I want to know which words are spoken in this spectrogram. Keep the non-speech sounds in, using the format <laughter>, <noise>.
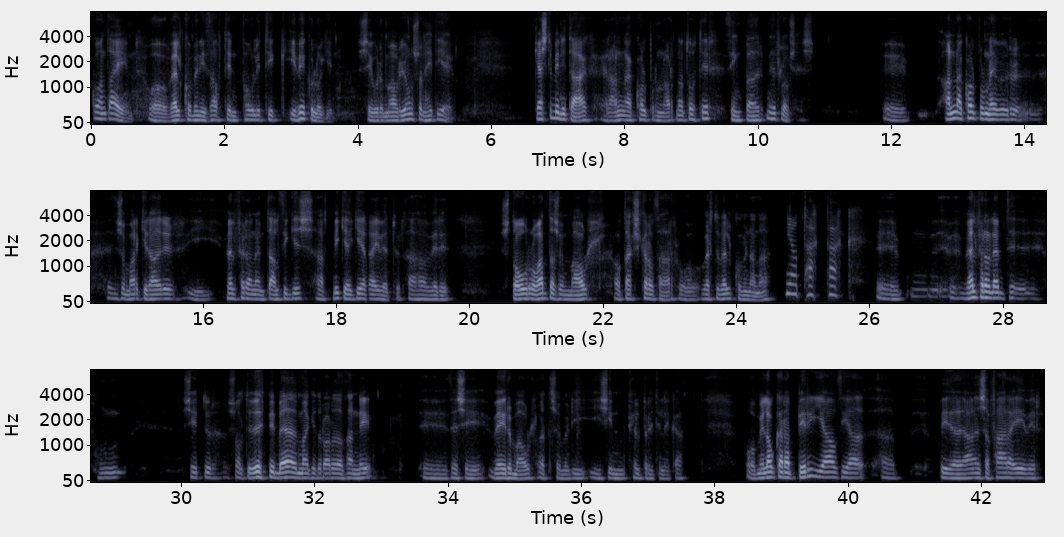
Góðan daginn og velkomin í þáttinn Pólitík í vikulógin. Sigurum Már Jónsson heiti ég. Gestur minn í dag er Anna Kolbrún Árnardóttir, þingbaður miðflóksins. Uh, Anna Kolbrún hefur, eins og margir aðrir í velferðanemnd alþingis, haft mikið að gera í vetur. Það hafa verið stór og vandasum mál á dagskráð þar og verður velkomin Anna. Já, takk, takk. Uh, velferðanemnd, hún situr svolítið uppi með, maður getur orðað þannig, e, þessi veirumál öll sem er í, í sínum fjölbreytileika. Og mér lákar að byrja á því að, að byrja þið aðeins að fara yfir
